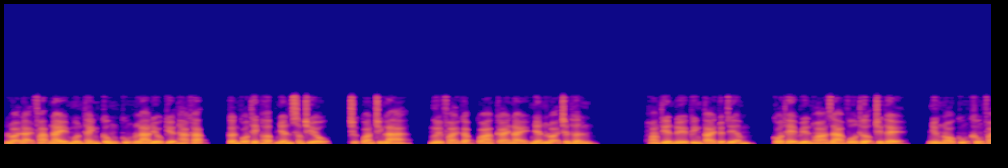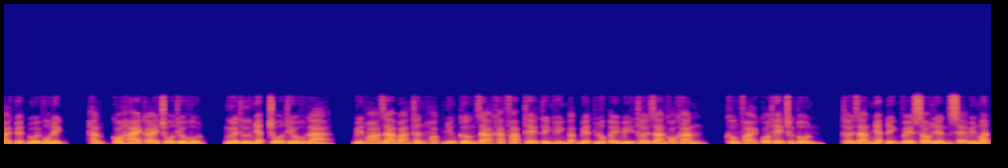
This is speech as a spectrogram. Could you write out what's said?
loại đại pháp này muốn thành công cũng là điều kiện hà khắc, cần có thích hợp nhân xâm chiếu, trực quan chính là, ngươi phải gặp qua cái này nhân loại chân thân. Hoang thiên đế kinh tài tuyệt diễm, có thể biến hóa ra vô thượng chiến thể, nhưng nó cũng không phải tuyệt đối vô địch, hắn có hai cái chỗ thiếu hụt, người thứ nhất chỗ thiếu hụt là, biến hóa ra bản thân hoặc những cường giả khác pháp thể tình hình đặc biệt lúc ấy bị thời gian khó khăn, không phải có thể trường tồn, thời gian nhất định về sau liền sẽ biến mất.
